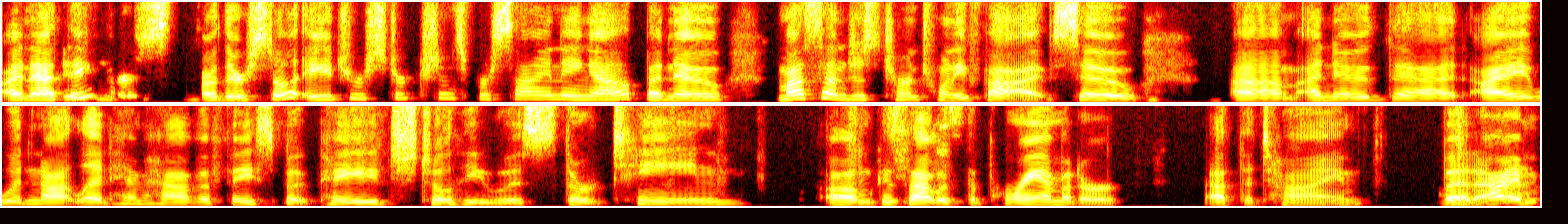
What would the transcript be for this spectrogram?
And I think there's are there still age restrictions for signing up? I know my son just turned 25. So um, I know that I would not let him have a Facebook page till he was 13 because um, that was the parameter at the time. But I'm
